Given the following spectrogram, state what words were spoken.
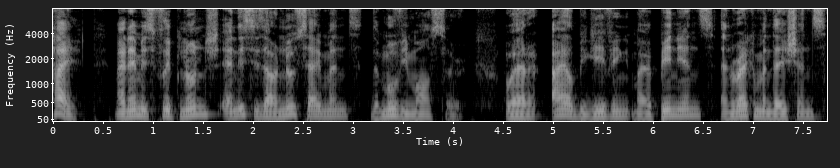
Hi, my name is Flip Nunes, and this is our new segment, The Movie Monster, where I'll be giving my opinions and recommendations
